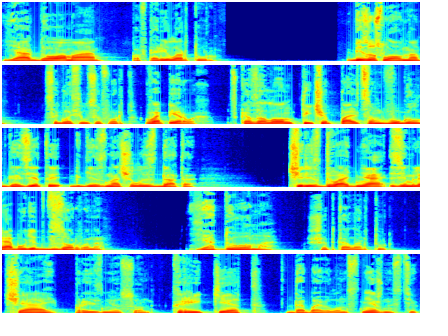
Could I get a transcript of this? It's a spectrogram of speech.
«Я дома», — повторил Артур. «Безусловно», — согласился Форд. «Во-первых», — сказал он, тыча пальцем в угол газеты, где значилась дата — Через два дня земля будет взорвана. «Я дома», — шептал Артур. «Чай», — произнес он. «Крикет», — добавил он с нежностью.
